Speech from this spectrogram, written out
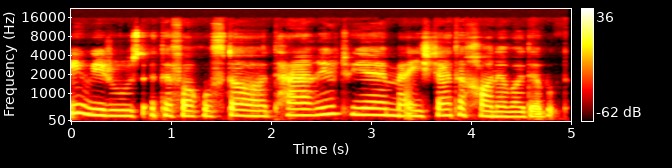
این ویروس اتفاق افتاد تغییر توی معیشت خانواده بود.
